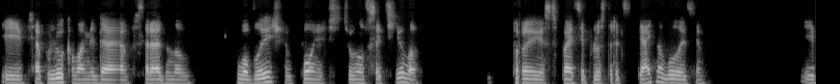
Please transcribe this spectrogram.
І вся пилюка вам іде всередину в обличчя, повністю ну, все тіло при спеці плюс 35 на вулиці. І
